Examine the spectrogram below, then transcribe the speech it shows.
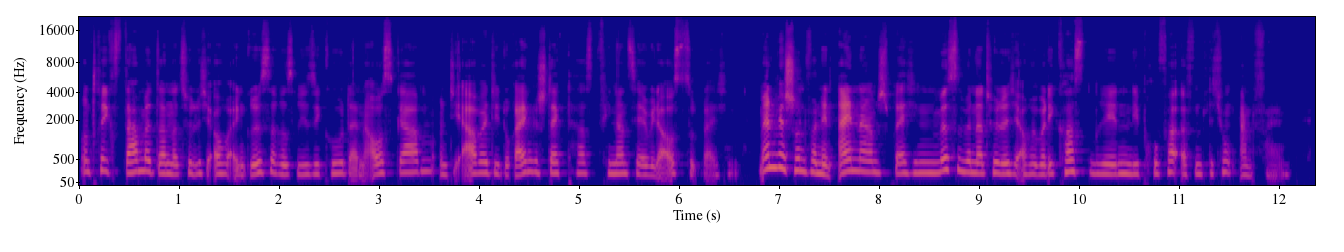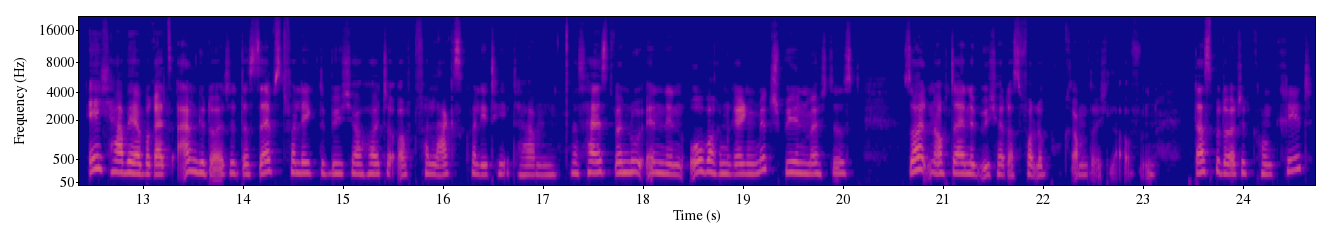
und trägst damit dann natürlich auch ein größeres Risiko, deine Ausgaben und die Arbeit, die du reingesteckt hast, finanziell wieder auszugleichen. Wenn wir schon von den Einnahmen sprechen, müssen wir natürlich auch über die Kosten reden, die pro Veröffentlichung anfallen. Ich habe ja bereits angedeutet, dass selbstverlegte Bücher heute oft Verlagsqualität haben. Das heißt, wenn du in den oberen Rängen mitspielen möchtest, sollten auch deine Bücher das volle Programm durchlaufen. Das bedeutet konkret,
